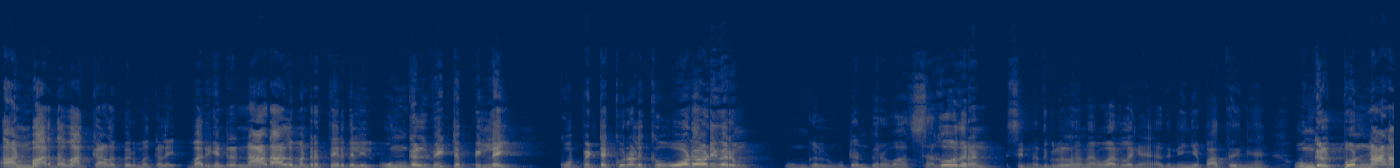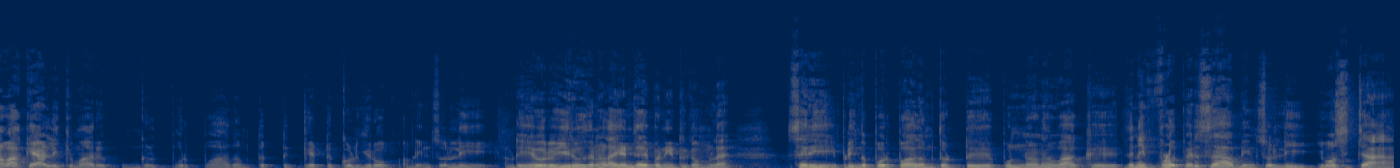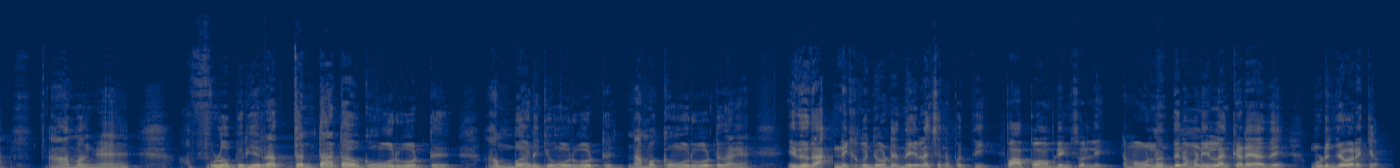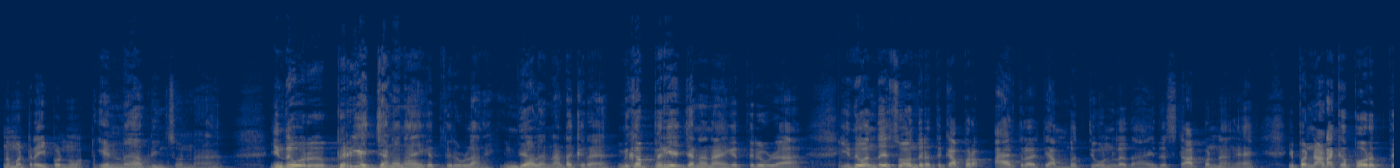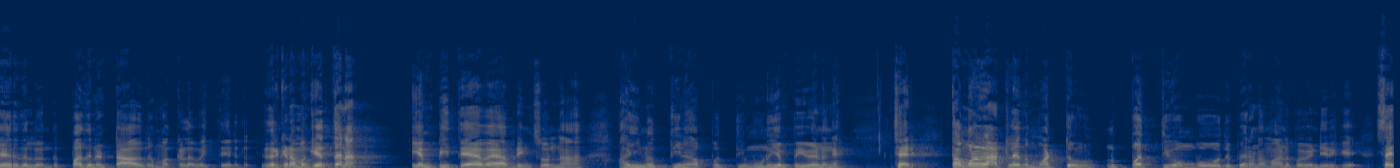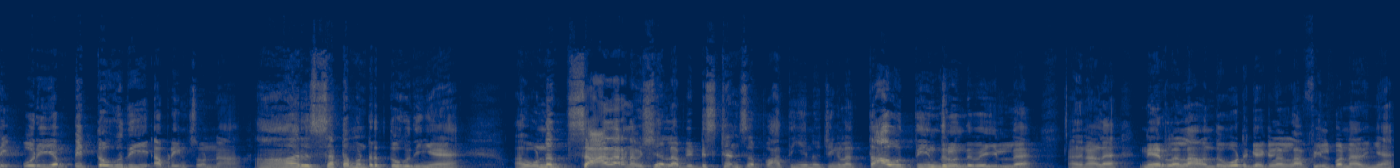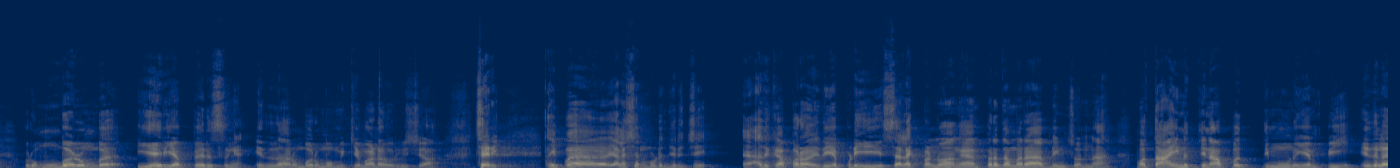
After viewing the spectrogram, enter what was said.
அன்பார்ந்த வாக்காள பெருமக்களே வருகின்ற நாடாளுமன்ற தேர்தலில் உங்கள் வீட்டு பிள்ளை கூப்பிட்ட குரலுக்கு ஓடோடி வரும். உங்கள் உடன்பிறவா சகோதரன். சின்னதுக்குள்ளெல்லாம் நான் வரலங்க அது நீங்கள் பார்த்துங்க. உங்கள் பொன்னான வாக்கை அளிக்குமாறு உங்கள் பொற்பாதம் தொட்டு கேட்டுக்கொள்கிறோம் அப்படின்னு சொல்லி அப்படியே ஒரு இருபது நாளாக என்ஜாய் பண்ணிகிட்டு இருக்கோம்ல. சரி இப்படி இந்த பொற்பாதம் தொட்டு பொன்னான வாக்கு இதுன்னு இவ்வளோ பெருசா அப்படின்னு சொல்லி யோசிச்சா ஆமாங்க அவ்வளோ பெரிய ரத்தன் டாட்டாவுக்கும் ஒரு ஓட்டு அம்பானிக்கும் ஒரு ஓட்டு நமக்கும் ஒரு ஓட்டு தாங்க. இதுதான் இன்னைக்கு கொஞ்சோண்டு இந்த எலெக்ஷனை பற்றி பார்ப்போம் அப்படின்னு சொல்லி. நம்ம ஒன்றும் தினமணி எல்லாம் கிடையாது. முடிஞ்ச வரைக்கும் நம்ம ட்ரை பண்ணுவோம். என்ன அப்படின்னு சொன்னால் இது ஒரு பெரிய ஜனநாயக திருவிழாங்க இந்தியாவில் நடக்கிற மிகப்பெரிய ஜனநாயக திருவிழா. இது வந்து சுதந்திரத்துக்கு அப்புறம் ஆயிரத்தி தொள்ளாயிரத்தி ஐம்பத்தி ஒன்றில் தான் இதை ஸ்டார்ட் பண்ணாங்க. இப்போ நடக்க போகிற தேர்தல் வந்து பதினெட்டாவது மக்களவை தேர்தல். இதற்கு நமக்கு எத்தனை எம்பி தேவை அப்படின்னு சொன்னால் ஐநூற்றி நாற்பத்தி மூணு எம்பி வேணுங்க. சரி தமிழ்நாட்டிலேருந்து மட்டும் முப்பத்தி ஒம்பது பேரை நம்ம அனுப்ப வேண்டியிருக்கு. சரி ஒரு எம்பி தொகுதி அப்படின்னு சொன்னால் ஆறு சட்டமன்ற தொகுதிங்க. அது ஒன்றும் சாதாரண விஷயம் இல்லை. அப்படி டிஸ்டன்ஸை பார்த்தீங்கன்னு வச்சிங்களேன் தாவு தீந்துடும் இந்த வெயிலில். அதனால் நேர்லலாம் வந்து ஓட்டு கேட்கலாம் ஃபீல் பண்ணாதீங்க. ரொம்ப ரொம்ப ஏரியா பெருசுங்க. இதுதான் ரொம்ப ரொம்ப முக்கியமான ஒரு விஷயம். சரி இப்போ எலெக்ஷன் முடிஞ்சிருச்சு. அதுக்கப்புறம் இது எப்படி செலக்ட் பண்ணுவாங்க பிரதமரை அப்படின்னு சொன்னால் மொத்தம் ஐநூற்றி நாற்பத்தி மூணு எம்பி இதில்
